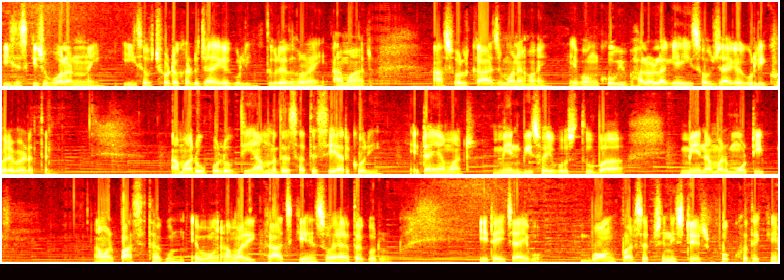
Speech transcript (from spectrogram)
বিশেষ কিছু বলার নেই। এইসব ছোটোখাটো জায়গাগুলি তুলে ধরাই আমার আসল কাজ মনে হয় এবং খুবই ভালো লাগে এই সব জায়গাগুলি ঘুরে বেড়াতে। আমার উপলব্ধি আপনাদের সাথে শেয়ার করি, এটাই আমার মেন বিষয়বস্তু বা মেন আমার মোটিভ আমার পাশে থাকুন এবং আমার এই কাজকে সহায়তা করুন, এটাই চাইব। বং পারসেপশনিস্টের পক্ষ থেকে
